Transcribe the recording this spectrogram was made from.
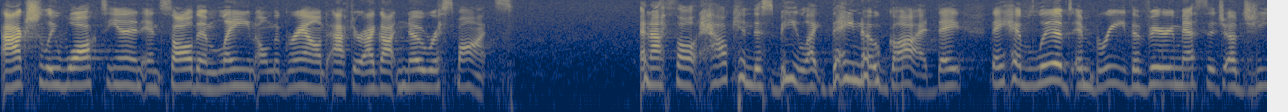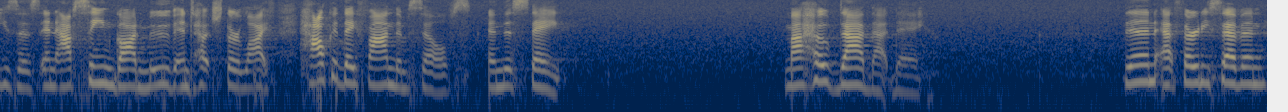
I actually walked in and saw them laying on the ground after I got no response. And I thought, how can this be? Like they know God. They they have lived and breathed the very message of Jesus, and I've seen God move and touch their life. How could they find themselves in this state? My hope died that day. Then at 37,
